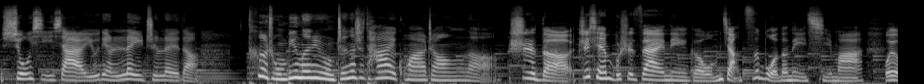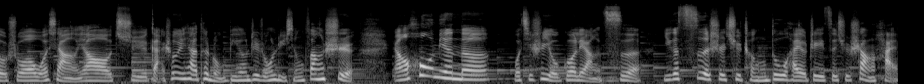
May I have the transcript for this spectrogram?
休息一下，有点累之类的。特种兵的那种真的是太夸张了。是的，之前不是在那个我们讲淄博的那一期吗？我有说我想要去感受一下特种兵这种旅行方式。然后后面呢，我其实有过两次，一个次是去成都，还有这一次去上海，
